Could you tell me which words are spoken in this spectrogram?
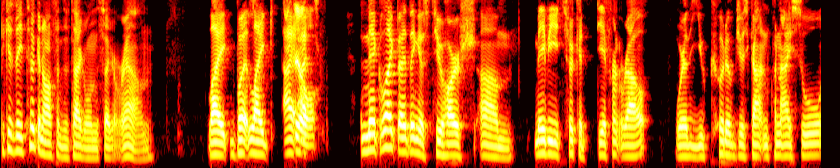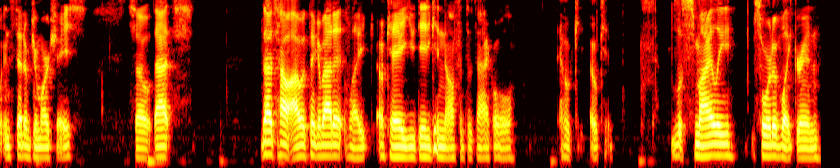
because they took an offensive tackle in the second round. Like, but like I, I neglect, I think is too harsh. Um, maybe took a different route where you could have just gotten Penei Sewell instead of Ja'Marr Chase. So that's that's how I would think about it. Like, okay, you did get an offensive tackle. Okay, okay. Smiley sort of like grin.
